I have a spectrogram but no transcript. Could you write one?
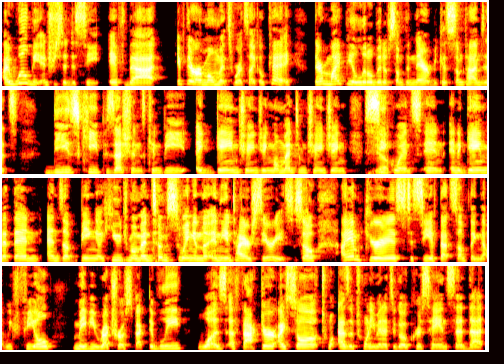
I will be interested to see if that if there are moments where it's like, okay, there might be a little bit of something there because sometimes it's these key possessions can be a game changing, momentum changing sequence yep. in in a game that then ends up being a huge momentum swing in the in the entire series. So I am curious to see if that's something that we feel maybe retrospectively was a factor. I saw tw- as of 20 minutes ago, Chris Haynes said that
